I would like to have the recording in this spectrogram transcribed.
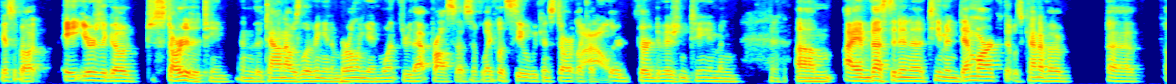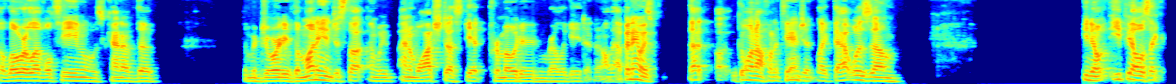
guess about eight years ago just started a team in the town I was living in in Burlingame. Went through that process of like let's see what we can start like wow. a third third division team, and um, I invested in a team in Denmark that was kind of a, a a lower level team and was kind of the the majority of the money and just thought and we and watched us get promoted and relegated and all that. But anyways, that uh, going off on a tangent, like that was um you know, EPL was like,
